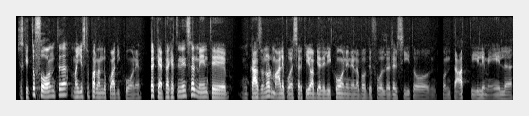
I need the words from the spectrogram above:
C'è scritto font, ma io sto parlando qua di icone. Perché? Perché tendenzialmente un caso normale può essere che io abbia delle icone nell'above the folder del sito, contatti, le mail,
